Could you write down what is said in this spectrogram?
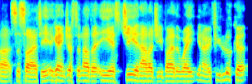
uh, society. Again, just another ESG analogy, by the way. You know, if you look at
